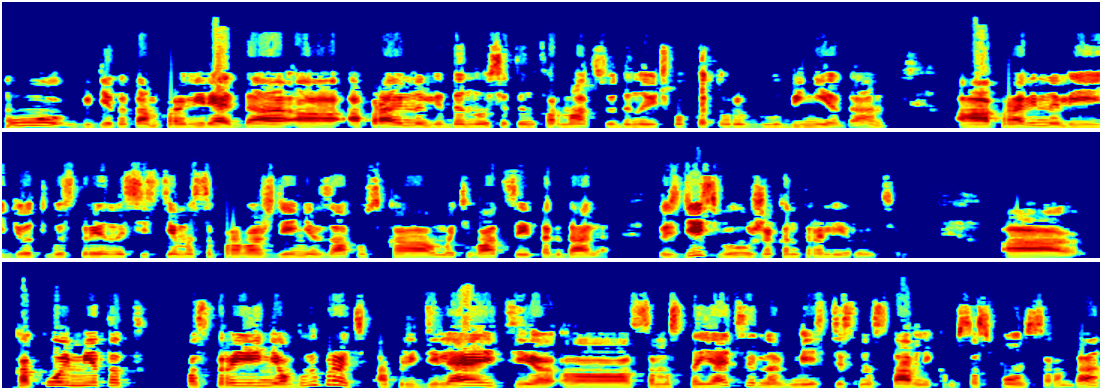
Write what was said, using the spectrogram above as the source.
где-то там проверять, да, а, а правильно ли доносят информацию до новичков, которые в глубине, да, а правильно ли идет выстроена система сопровождения, запуска, мотивации и так далее. То есть здесь вы уже контролируете. А, какой метод построения выбрать, определяете а, самостоятельно вместе с наставником, со спонсором. Да?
